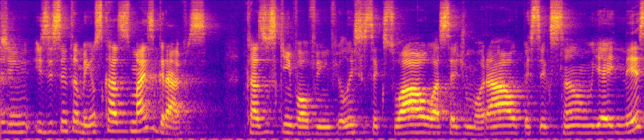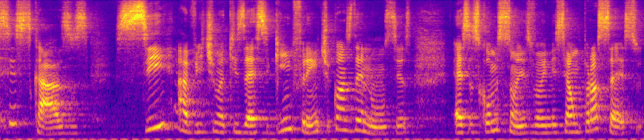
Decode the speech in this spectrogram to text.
gente, existem também os casos mais graves. Casos que envolvem violência sexual, assédio moral, perseguição. E aí, nesses casos, se a vítima quiser seguir em frente com as denúncias, essas comissões vão iniciar um processo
